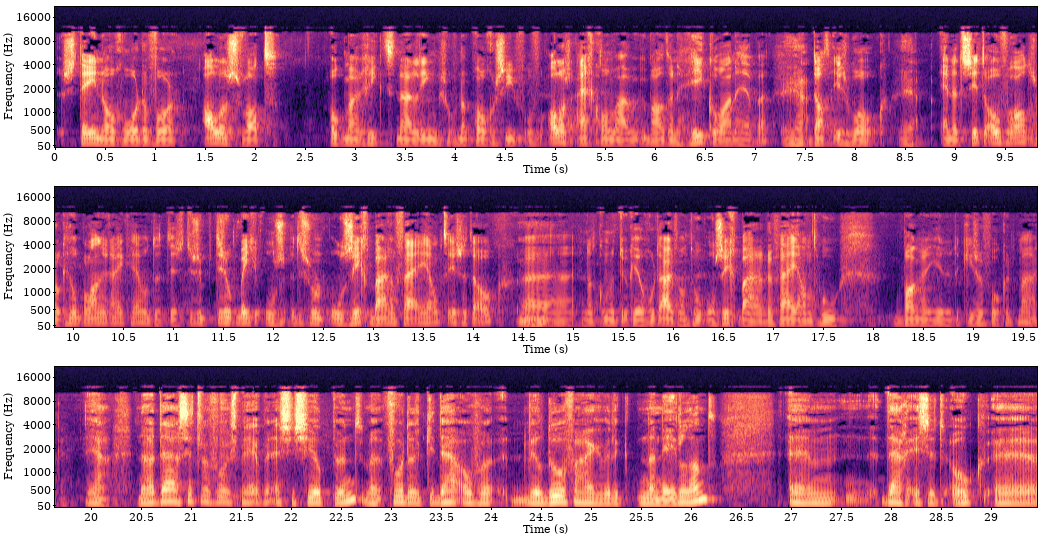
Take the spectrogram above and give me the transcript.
steno geworden voor alles wat ook maar riekt naar links of naar progressief. Of alles eigenlijk gewoon waar we überhaupt een hekel aan hebben. Ja. Dat is woke. Ja. En het zit overal, dat is ook heel belangrijk. Hè? Want het is, is, het is ook een beetje het is zo'n onzichtbare vijand, is het ook. Mhm. Eh, en dat komt natuurlijk heel goed uit, want hoe onzichtbaarder de vijand, hoe banger je er de kiezer voor kunt maken. Ja, nou daar zitten we volgens mij op een essentieel punt. Maar voordat ik je daarover wil doorvragen, wil ik naar Nederland. Ehm, daar is het ook, eh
